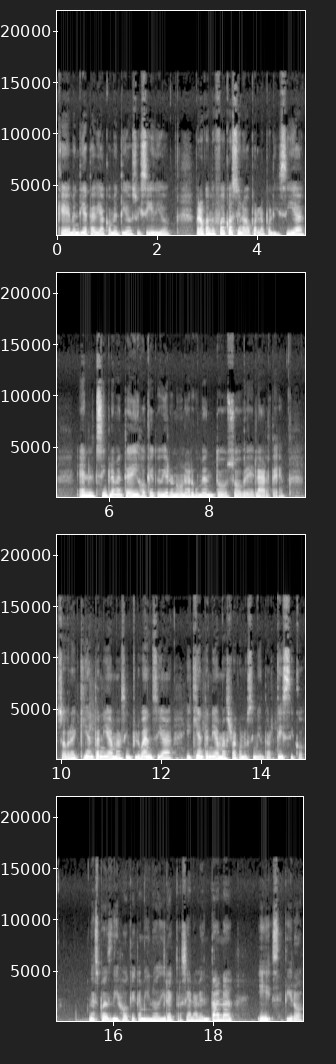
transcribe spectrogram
que Mendieta había cometido suicidio, pero cuando fue cuestionado por la policía, él simplemente dijo que tuvieron un argumento sobre el arte, sobre quién tenía más influencia y quién tenía más reconocimiento artístico. Después dijo que caminó directo hacia la ventana y se tiró.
